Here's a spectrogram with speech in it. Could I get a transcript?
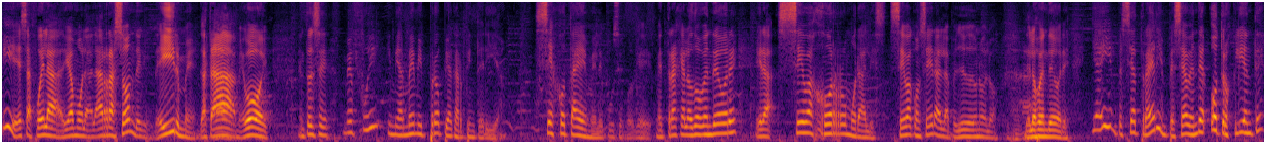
y esa fue la, digamos, la, razón de, de, irme. Ya está, me voy. Entonces me fui y me armé mi propia carpintería. CJM le puse, porque me traje a los dos vendedores, era Seba Jorro Morales. Seba con C era el apellido de uno de los, de los vendedores. Y ahí empecé a traer y empecé a vender otros clientes,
